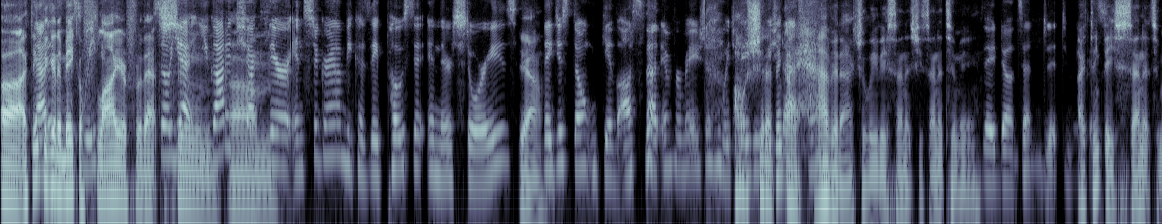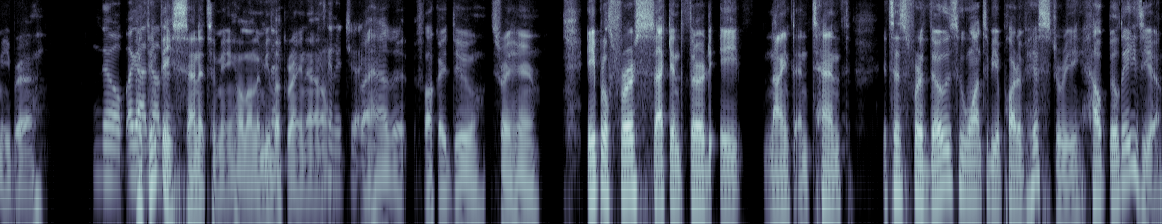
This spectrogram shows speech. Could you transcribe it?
Uh, I think That they're gonna make a flyer for that so soon. yeah you got to check Um, their instagram because they post it in their stories Yeah. they just don't give us that information which Oh shit! I think I ask them. have it actually. They sent it. She sent it to me. they don't send it to me I think they sent it to me, bro. Nope i I, got think they sent it to me. Hold on, let me look right now. gonna check If I have it, fuck, I do. It's right here. April first, second, third, eighth. 9th, and 10th. It says, for those who want to be a part of history, help build Asia.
